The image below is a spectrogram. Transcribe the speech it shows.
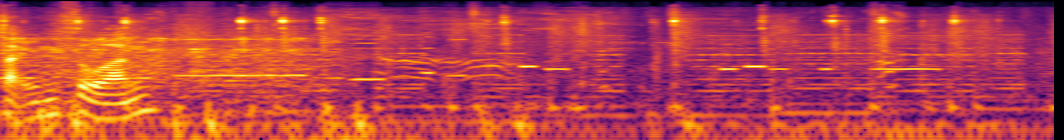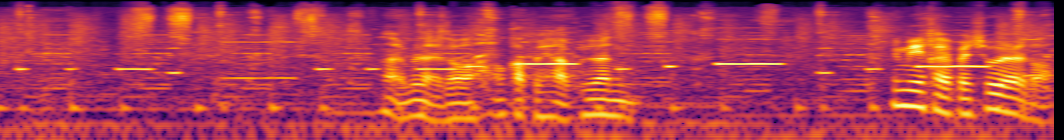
ใส่วิ่งสวนหายไปไหนแล้วเอากลับไปหาเพื่อน ไม่มีใครไปช่วยหรอ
